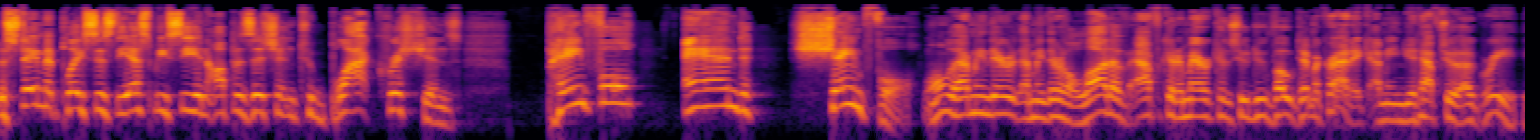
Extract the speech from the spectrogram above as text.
The statement places the SBC in opposition to black Christians. Painful and shameful. Well, I mean, there, I mean, there's a lot of African Americans who do vote Democratic. I mean, you'd have to agree.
